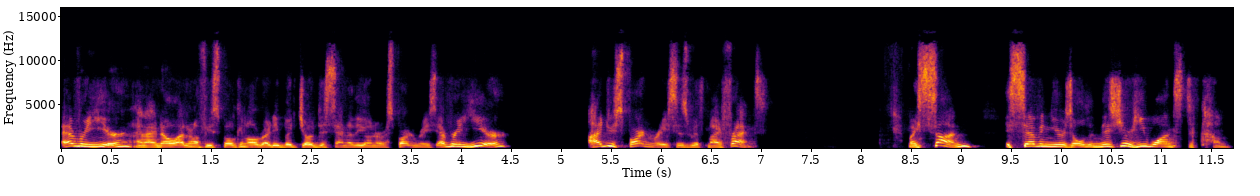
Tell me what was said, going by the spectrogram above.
Every year, and I know, I don't know if you've spoken already, but Joe DeSena, the owner of Spartan Race, every year I do Spartan races with my friends. My son is seven years old, and this year he wants to come.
